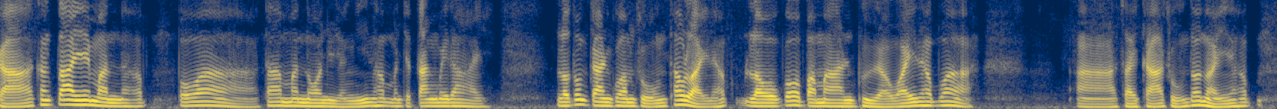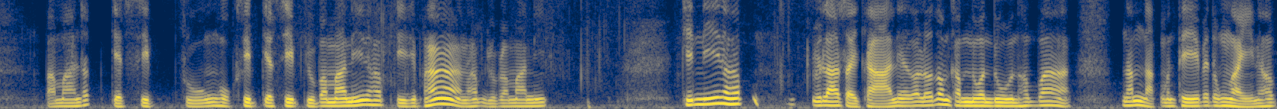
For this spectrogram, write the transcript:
ขาข้างใต้ให้มันนะครับ เพราะว่าถ้ามันนอนอยู่อย่างนี้นะครับ มันจะตั้งไม่ได้ เราต้องการความสูงเท่าไหร่นะครับ เราก็ประมาณเผื่อไว้นะครับว่า อ่าใส่ขาสูงเท่าไหร่นะครับ ประมาณสักเจ็ดสิบสูงหกสิบเจ็ดสิบอยู่ประมาณนี้นะครับสี่สิบห้านะครับ อยู่ประมาณนี้ ชิ้นนี้นะครับ เวลาใส่ขาเนี่ยก็เราต้องคำนวณดูนะครับว่าน้ำหนักมันเทไปตรงไหนนะครับ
